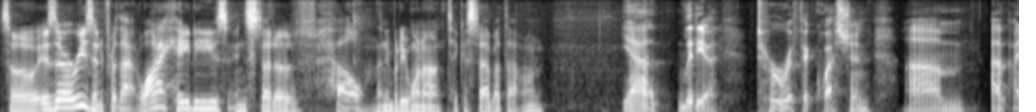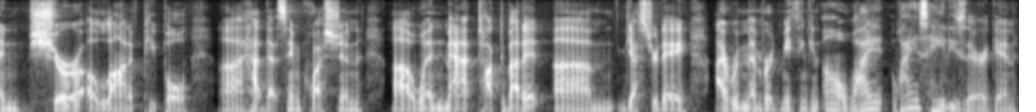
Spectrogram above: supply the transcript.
So, is there a reason for that? Why Hades instead of hell? Anybody want to take a stab at that one? Yeah, Lydia, terrific question. Um, I'm sure a lot of people uh, had that same question. Uh, when Matt talked about it um, yesterday, I remembered me thinking, "Oh, why why is Hades there again?"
